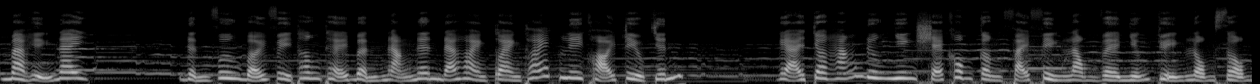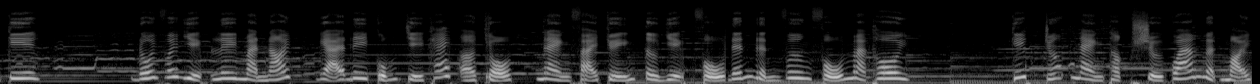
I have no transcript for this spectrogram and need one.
Mà hiện nay Định vương bởi vì thân thể bệnh nặng nên đã hoàn toàn thoát ly khỏi triều chính Gã cho hắn đương nhiên sẽ không cần phải phiền lòng về những chuyện lộn xộn kia Đối với Diệp Ly mà nói, gã đi cũng chỉ khác ở chỗ, nàng phải chuyển từ Diệp Phủ đến định Vương Phủ mà thôi. Kiếp trước nàng thật sự quá mệt mỏi,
